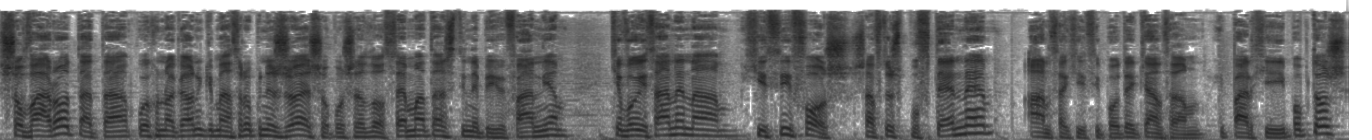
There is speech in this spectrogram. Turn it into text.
σοβαρότατα που έχουν να κάνουν και με ανθρώπινες ζωές, όπως εδώ, θέματα στην επιφάνεια και βοηθάνε να χυθεί φως σε αυτούς που φταίνε, αν θα χυθεί ποτέ και αν θα υπάρχει ύποπτος,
